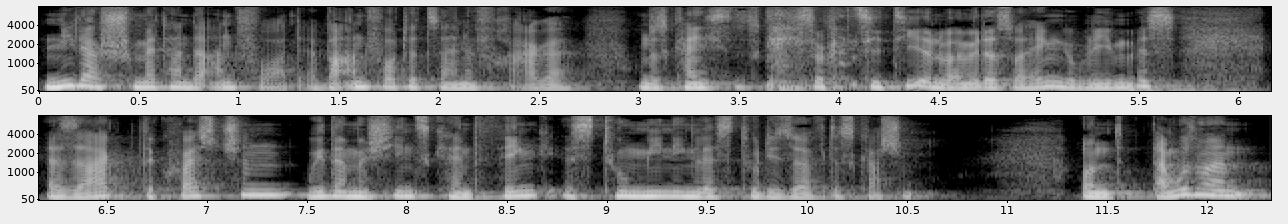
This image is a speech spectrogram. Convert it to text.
niederschmetternde Antwort. Er beantwortet seine Frage. Und das kann ich, das kann ich sogar zitieren, weil mir das so hängen geblieben ist. Er sagt, the question whether machines can think is too meaningless to deserve discussion. Und da muss man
